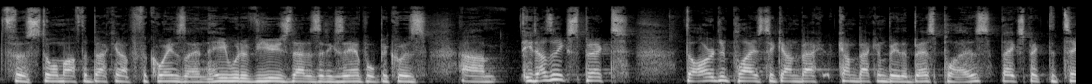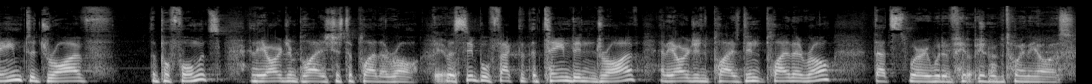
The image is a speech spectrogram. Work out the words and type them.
for Storm after backing up for Queensland, he would have used that as an example because um, he doesn't expect the Origin players to come back, come back and be the best players. They expect the team to drive the performance and the Origin players just to play their role. Yeah. The simple fact that the team didn't drive and the Origin players didn't play their role, that's where he would have hit Gotcha. people between the eyes.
